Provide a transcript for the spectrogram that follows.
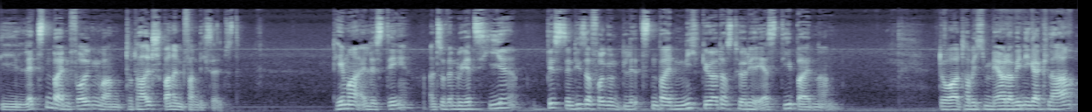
Die letzten beiden Folgen waren total spannend, fand ich selbst. Thema LSD. Also wenn du jetzt hier bist in dieser Folge und die letzten beiden nicht gehört hast, hör dir erst die beiden an. Dort habe ich mehr oder weniger klar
